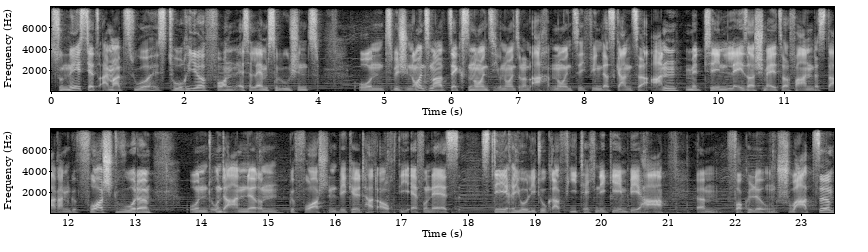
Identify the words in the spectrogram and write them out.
zunächst jetzt einmal zur Historie von SLM Solutions. Und zwischen 1996 und 1998 fing das Ganze an mit den Laserschmelzverfahren, dass daran geforscht wurde. Und unter anderem geforscht, entwickelt hat auch die F&S Stereolithographietechnik GmbH, ähm, Fockele und Schwarze.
